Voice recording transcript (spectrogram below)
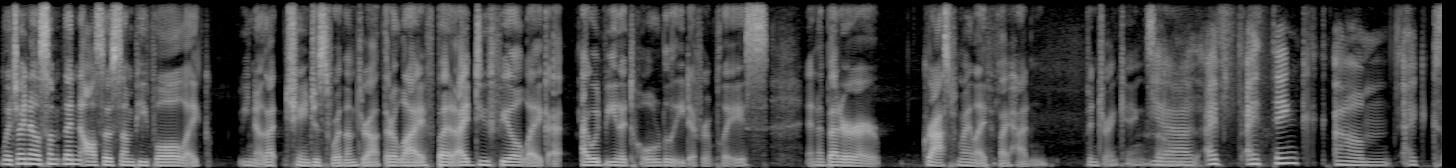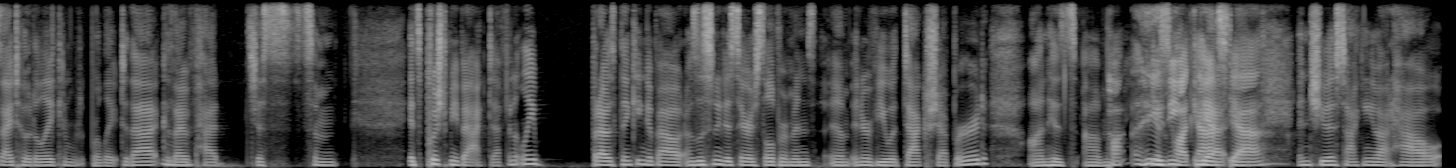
Which I know some. Then also some people like you know that changes for them throughout their life. But I do feel like I, I would be in a totally different place and a better grasp of my life if I hadn't been drinking. So. Yeah, I I think um I because I totally can relate to that because Mhm. I've had just some. It's pushed me back definitely, but I was thinking about I was listening to Sarah Silverman's um, interview with Dax Shepard on his um, Po- he has a Easy- podcast. Yeah. and she was talking about how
